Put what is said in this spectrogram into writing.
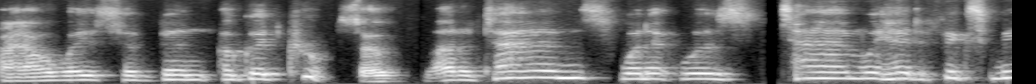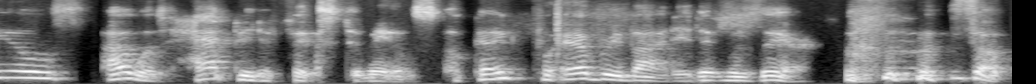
I always have been a good cook. So a lot of times when it was time we had to fix meals, I was happy to fix the meals, okay, for everybody that was there. so,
